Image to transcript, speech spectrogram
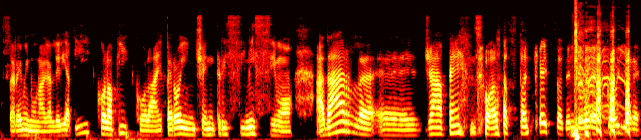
saremo in una galleria piccola, piccola, però in centrissimissimo ad Arles. Eh, già penso alla stanchezza del dover accogliere.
